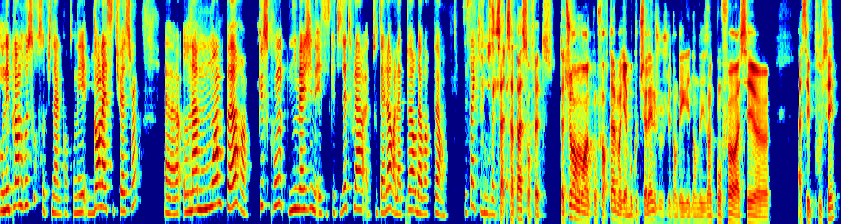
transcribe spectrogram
on est plein de ressources au final. Quand on est dans la situation, euh, on a moins peur que ce qu'on imagine. Et c'est ce que tu disais tout, à l'heure, la peur d'avoir peur. C'est ça qui nous ça, ça passe en fait. Tu as toujours un moment inconfortable. Moi, il y a beaucoup de challenges où je vais dans des, dans des inconforts assez, euh, assez poussés.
